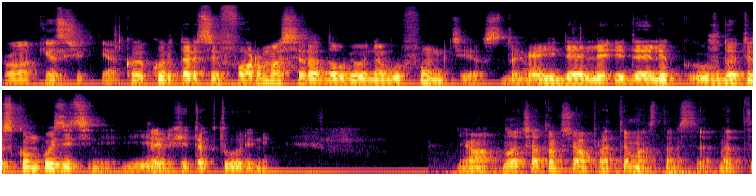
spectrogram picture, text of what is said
pro akis šiek tiek. Kur, kur tarsi formos yra daugiau negu funkcijos. Tokia ideali, ideali užduotis kompoziciniai, architektūriniai. Jo, nu čia toks jo pratimas tarsi, bet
